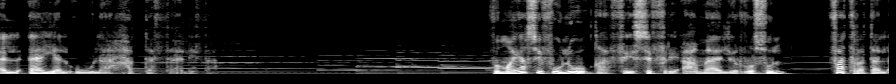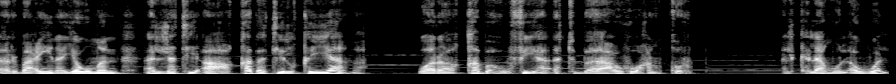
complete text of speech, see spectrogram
الآية الأولى حتى الثالثة. ثم يصف لوقا في سفر أعمال الرسل فترة الأربعين يوما التي أعقبت القيامة وراقبه فيها أتباعه عن قرب. الكلام الأول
